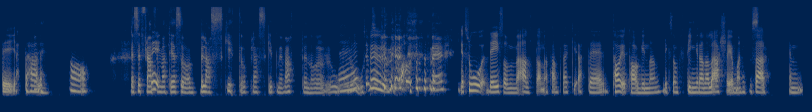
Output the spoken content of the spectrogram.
det är jättehärligt. Mm. Ja. Jag ser framför mig att det är så blaskigt och plaskigt med vatten och ro, Nej, rot. det behöver inte vara. Jag tror det är som med allt annat hantverk, att det tar ju ett tag innan liksom fingrarna lär sig och man hittar en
